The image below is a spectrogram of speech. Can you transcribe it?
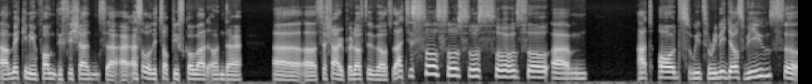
uh, making informed decisions. Uh, are some of the topics covered under uh, uh, sexual reproductive health. That is so so so so so um at odds with religious views. So,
